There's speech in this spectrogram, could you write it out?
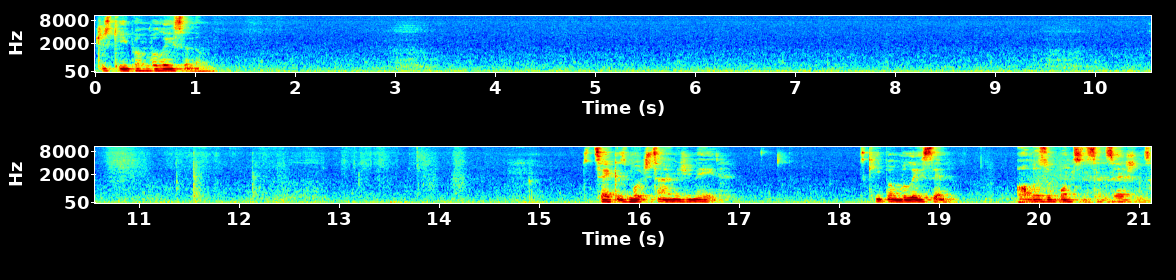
Just keep on releasing them. Take as much time as you need to keep on releasing all those unwanted sensations.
